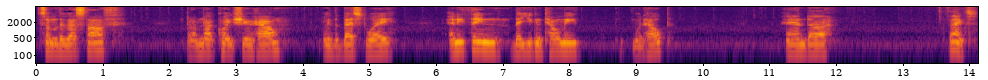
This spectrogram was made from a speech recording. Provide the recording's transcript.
some of the rust off, but I'm not quite sure how or the best way. Anything that you can tell me would help. And, uh, thanks.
